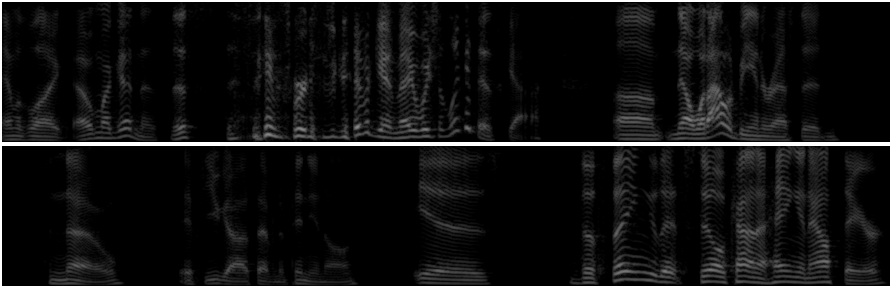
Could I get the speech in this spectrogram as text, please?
and was like, "Oh my goodness, this this seems pretty significant. Maybe we should look at this guy." Um, now, what I would be interested to know, if you guys have an opinion on, is the thing that's still kind of hanging out there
